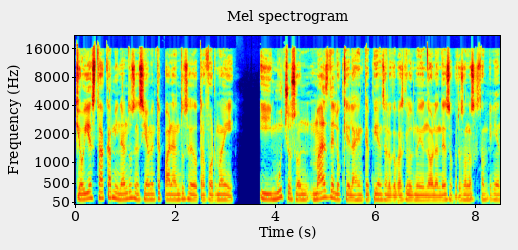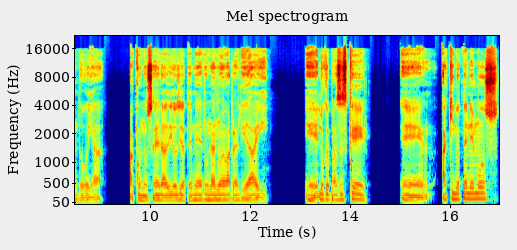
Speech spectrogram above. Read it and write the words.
que hoy está caminando sencillamente parándose de otra forma y, y muchos son más de lo que la gente piensa. Lo que pasa es que los medios no hablan de eso, pero son los que están viniendo hoy a, a conocer a Dios y a tener una nueva realidad. Y eh, lo que pasa es que eh, aquí no tenemos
